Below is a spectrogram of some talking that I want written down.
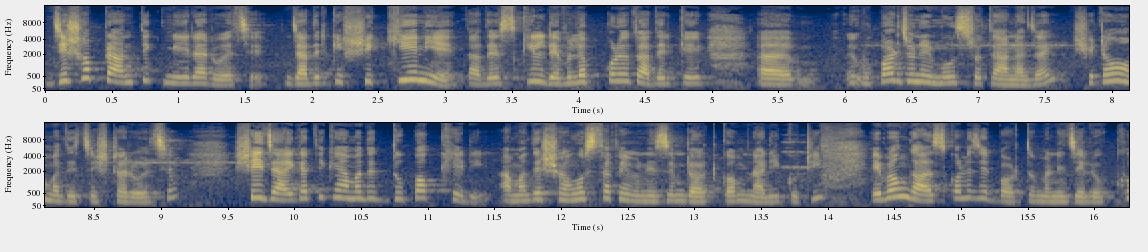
যেসব প্রান্তিক মেয়েরা রয়েছে, যাদেরকে শিখিয়ে নিয়ে তাদের স্কিল ডেভেলপ করেও তাদেরকে উপার্জনের মূল স্রোতে আনা যায়, সেটাও আমাদের চেষ্টা রয়েছে। সেই জায়গা থেকে আমাদের দুপক্ষেরই, আমাদের সংস্থা ফেমিনিজম ডট কম নারীকুঠি এবং গার্লস কলেজের বর্তমানে যে লক্ষ্য,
